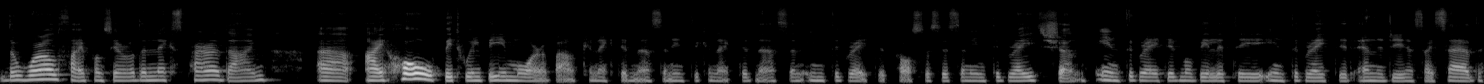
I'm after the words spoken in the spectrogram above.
The world 5.0, the next paradigm, uh, I hope it will be more about connectedness and interconnectedness and integrated processes and integration, integrated mobility, integrated energy, as I said,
